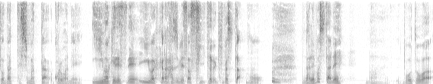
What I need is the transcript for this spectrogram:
となってしまった。これはね、言い訳ですね。言い訳から始めさせていただきました。もう、慣れましたね。まあ、冒頭は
